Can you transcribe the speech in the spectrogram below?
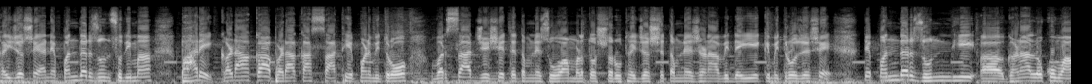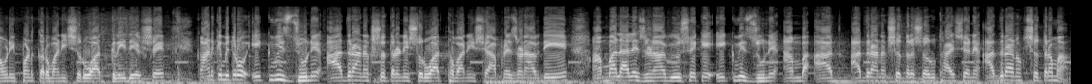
થઈ જશે અને પંદર જૂન સુધીમાં ભારે કડાકા ભડાકા સાથે પણ મિત્રો, વરસાદ જે છે તે તમને જોવા મળતો શરૂ થઈ જશે. તમને જણાવી દઈએ કે મિત્રો જે છે તે પંદર જૂનથી ઘણા લોકો વાવણી પણ કરવાની શરૂઆત કરી દેશે કારણ કે મિત્રો, એકવીસ જૂને આદ્રા નક્ષત્રની શરૂઆત થવાની છે, આપણે જણાવી દઈએ. આંબાલાલે જણાવ્યું છે કે એકવીસ જૂને આંબા આદ- આદ્રા નક્ષત્ર શરૂ થાય છે અને આદ્રા નક્ષત્રમાં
